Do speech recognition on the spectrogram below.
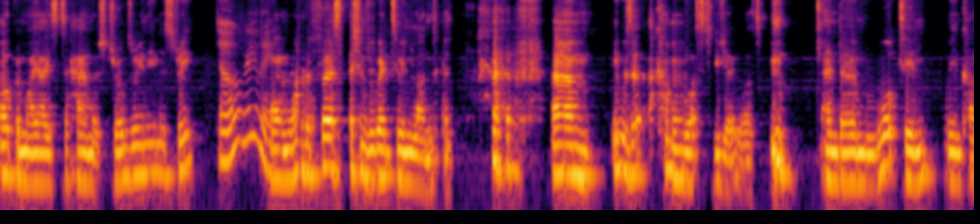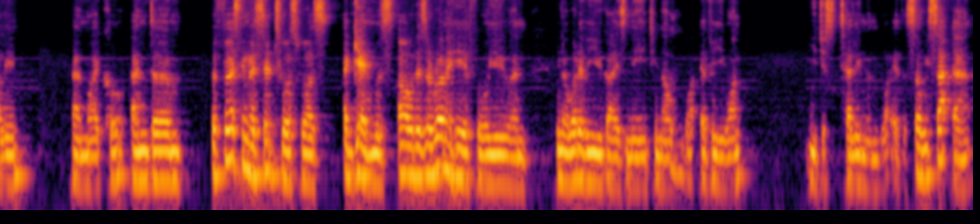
opened my eyes to how much drugs were in the industry. oh really Um, one of the first sessions we went to in London, um, it was a, I can't remember what studio it was, and um, we walked in, me and Colin and Michael, and um, the first thing they said to us was, again, was, "Oh, there's a runner here for you, and you know whatever you guys need, you know whatever you want, you just tell him and whatever." So we sat down.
